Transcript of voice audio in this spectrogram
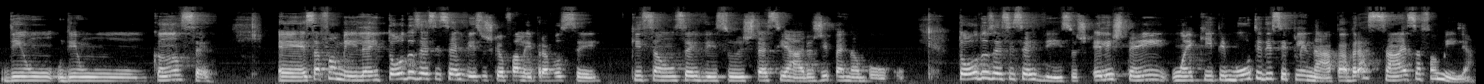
de um, de um câncer, é, essa família, em todos esses serviços que eu falei para você, que são serviços terciários de Pernambuco. Todos esses serviços, eles têm uma equipe multidisciplinar para abraçar essa família.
